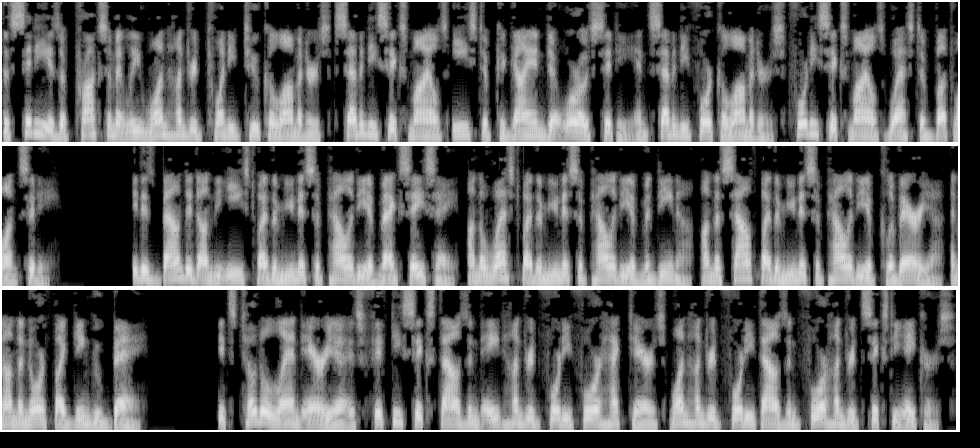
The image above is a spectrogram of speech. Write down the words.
The city is approximately 122 kilometers 76 miles east of Cagayan de Oro City and 74 kilometers 46 miles west of Butuan City. It is bounded on the east by the municipality of Magsaysay, on the west by the municipality of Medina, on the south by the municipality of Claveria, and on the north by Gingoog Bay. Its total land area is 56,844 hectares 140,460 acres.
